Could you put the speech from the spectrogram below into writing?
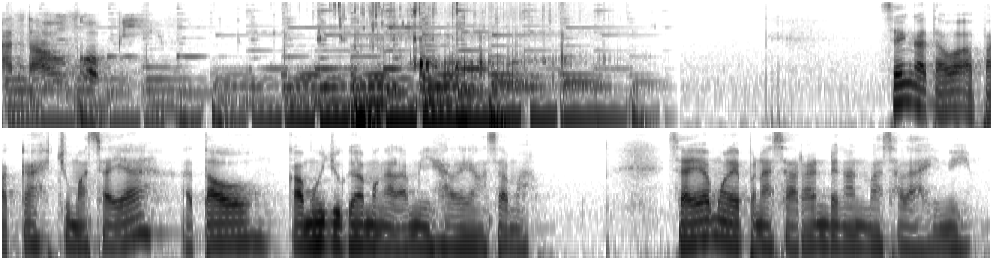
atau kopi. Saya nggak tahu apakah cuma saya atau kamu juga mengalami hal yang sama. Saya mulai penasaran dengan masalah ini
